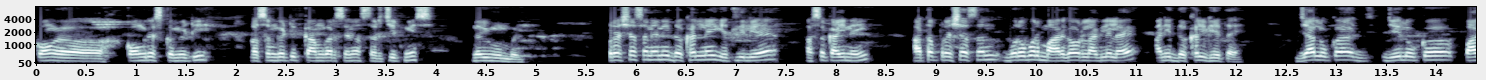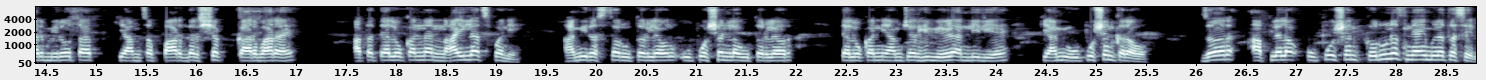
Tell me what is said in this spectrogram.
काँग्रेस कमिटी असंघटित कामगार सेना सरचिटणीस नवी मुंबई. प्रशासनाने दखल नाही घेतलेली आहे असं काही नाही. आता प्रशासन बरोबर मार्गावर लागलेलं आहे आणि दखल घेत आहे. ज्या लोक जे लोक पार मिरवतात की आमचा पारदर्शक कारभार आहे. आता त्या लोकांना नाईलाजपणे आम्ही रस्त्यावर उतरल्यावर उपोषणला उतरल्यावर त्या लोकांनी आमच्यावर ही वेळ आणलेली आहे की आम्ही उपोषण करावं. जर आपल्याला उपोषण करूनच न्याय मिळत असेल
